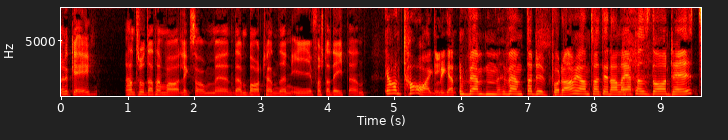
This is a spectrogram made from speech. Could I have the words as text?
Okej. Han trodde att han var liksom eh, den bartendern i första dejten. Ja, antagligen. Vem väntar du på då? Jag antar att det är en alla hjärtans dag-dejt.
